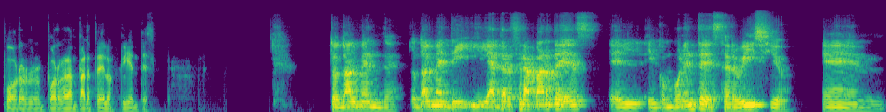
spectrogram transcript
gran parte de los clientes. Totalmente, totalmente. Y, la tercera parte es el, componente de servicio. Em,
